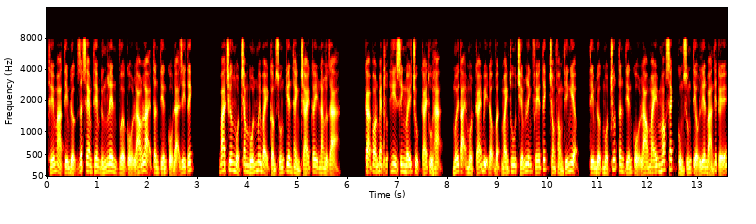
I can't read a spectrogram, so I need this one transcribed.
thế mà tìm được rất xem thêm đứng lên vừa cổ lão lại tân tiến cổ đại di tích. Ba chương một trăm bốn mươi bảy cầm xuống kiên thành trái cây năng lực giả. Cả bọn bẹt hy sinh mấy chục cái thủ hạ, mới tại một cái bị động vật manh thu chiếm lĩnh phế tích trong phòng thí nghiệm, tìm được một chút tân tiến cổ lão máy móc sách cùng súng tiểu liên bản thiết kế.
